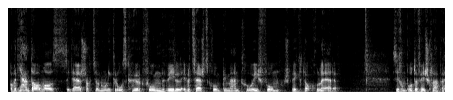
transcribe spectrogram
Aber die haben damals in der ersten Aktion auch nicht gross Gehör gefunden, weil eben zuerst das Kompliment ist vom Spektakulären. Sich am Boden festkleben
